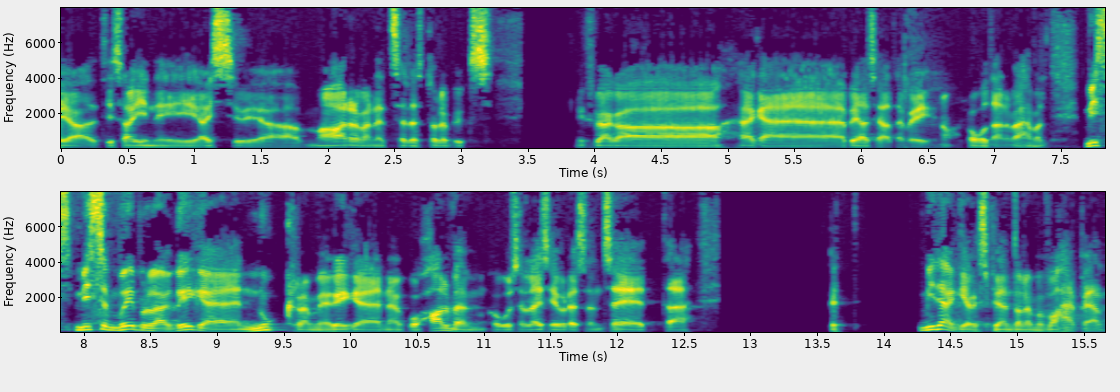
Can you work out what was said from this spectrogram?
ja disaini asju ja ma arvan, et sellest tuleb üks üks väga äge peaseade või noh, loodan vähemalt. mis, mis on võib-olla kõige nukram ja kõige nagu halvem kogu selle asja juures on see, et. et midagi oleks pidanud olema vahepeal,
